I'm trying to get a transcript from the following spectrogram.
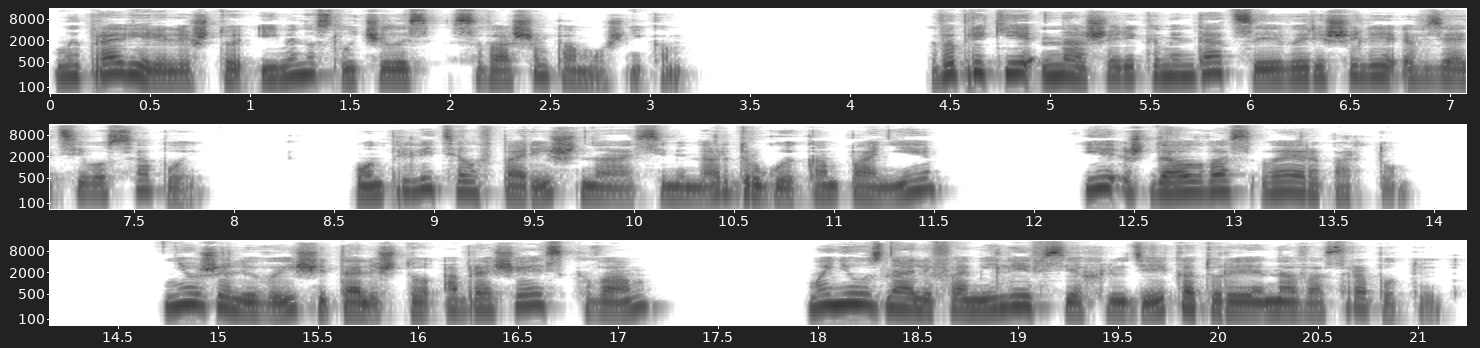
Мы проверили, что именно случилось с вашим помощником. Вопреки нашей рекомендации, вы решили взять его с собой. Он прилетел в Париж на семинар другой компании и ждал вас в аэропорту. Неужели вы считали, что, обращаясь к вам, мы не узнали фамилии всех людей, которые на вас работают?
